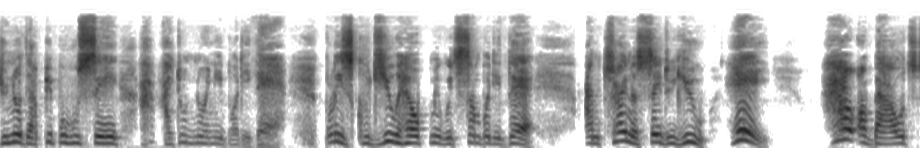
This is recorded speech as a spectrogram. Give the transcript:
You know, there are people who say, I don't know anybody there. Please, could you help me with somebody there? I'm trying to say to you, hey, how about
